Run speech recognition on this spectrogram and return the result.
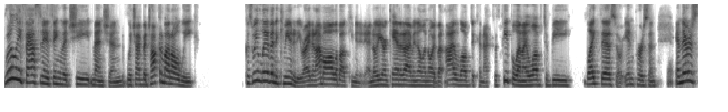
really fascinating thing that she mentioned, which I've been talking about all week, because we live in a community, right? And I'm all about community. I know you're in Canada, I'm in Illinois, but I love to connect with people and I love to be like this or in person. Yeah. And there's,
